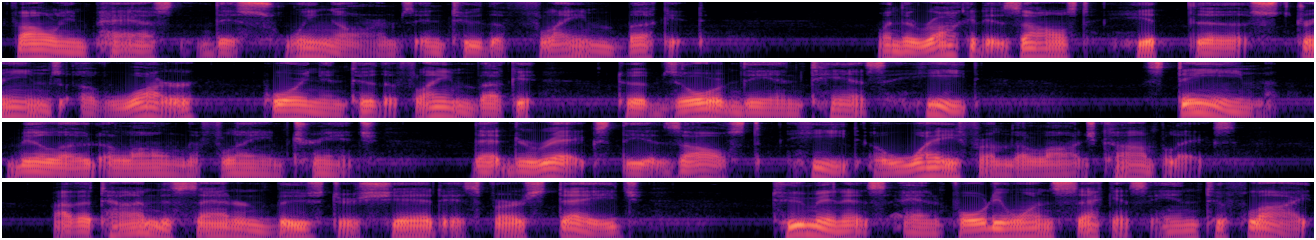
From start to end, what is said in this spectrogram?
falling past the swing arms into the flame bucket. When the rocket exhaust hit the streams of water pouring into the flame bucket to absorb the intense heat, Steam billowed along the flame trench that directs the exhaust heat away from the launch complex. By the time the Saturn booster shed its first stage, 2 minutes and 41 seconds into flight,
